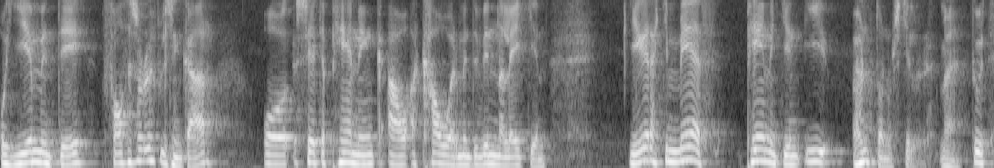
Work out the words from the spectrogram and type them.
og ég myndi fá þessar upplýsingar og setja pening á að KR myndi vinna leikin ég er ekki með peningin í höndunum þú veit,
